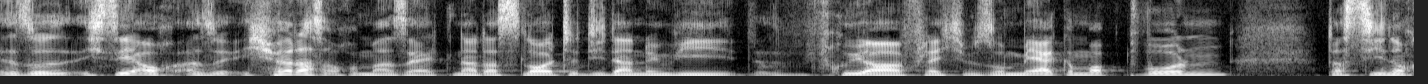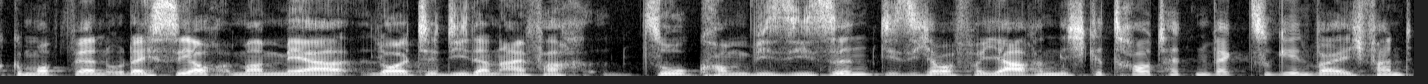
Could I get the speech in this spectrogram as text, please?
also ich sehe auch, also ich höre das auch immer seltener, dass Leute, die dann irgendwie früher vielleicht so mehr gemobbt wurden, dass die noch gemobbt werden. Oder ich sehe auch immer mehr Leute, die dann einfach so kommen, wie sie sind, die sich aber vor Jahren nicht getraut hätten, wegzugehen, weil ich fand,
